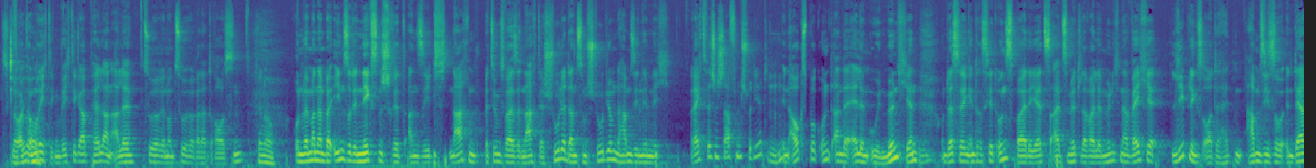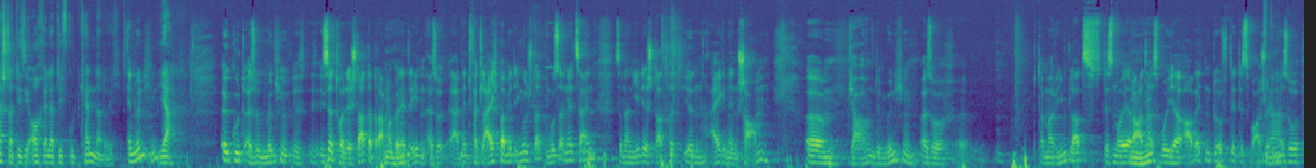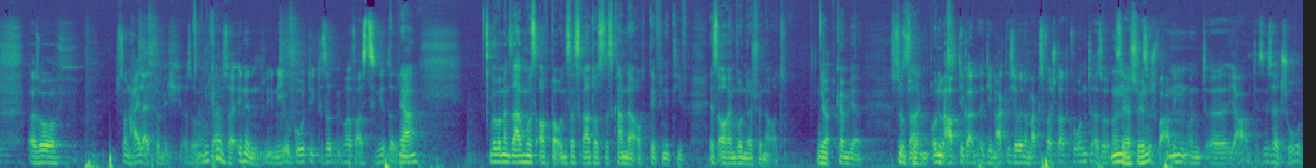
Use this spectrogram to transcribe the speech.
Das Vollkommen richtig. Ein wichtiger Appell an alle Zuhörerinnen und Zuhörer da draußen. Genau. Und wenn man dann bei Ihnen so den nächsten Schritt ansieht, nach, beziehungsweise nach der Schule, dann zum Studium, da haben Sie nämlich Rechtswissenschaften studiert mhm. in Augsburg und an der LMU in München. Mhm. Und deswegen interessiert uns beide jetzt als mittlerweile Münchner, welche Lieblingsorte hätten, haben Sie so in der Stadt, die Sie auch relativ gut kennen dadurch? In München? Ja. Äh, gut, also München ist eine tolle Stadt, da brauchen wir mhm. gar nicht reden. Also auch nicht vergleichbar mit Ingolstadt, muss auch nicht sein, sondern jede Stadt hat ihren eigenen Charme. Ähm, ja, und in München, also äh, der Marienplatz, das neue mhm. Rathaus, wo ich ja arbeiten durfte, das war schon ja. immer so, also so ein Highlight für mich. Also okay. ja, so innen, die Neogotik, das hat mich immer fasziniert. Also. Ja. Wobei man sagen muss, auch bei uns das Rathaus, das kann da auch definitiv, ist auch ein wunderschöner Ort. Ja. Können wir zu sagen. Und überhaupt die, die Max, ich habe in der Maxvorstadt gewohnt, also sehr schön. zu Schwabing. Mhm. Und äh, ja, das ist halt schon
